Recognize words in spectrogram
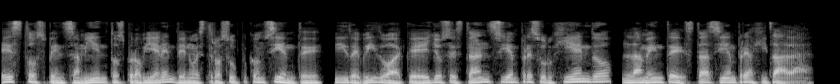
Estos pensamientos provienen de nuestro subconsciente, y debido a que ellos están siempre surgiendo, la mente está siempre agitada.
